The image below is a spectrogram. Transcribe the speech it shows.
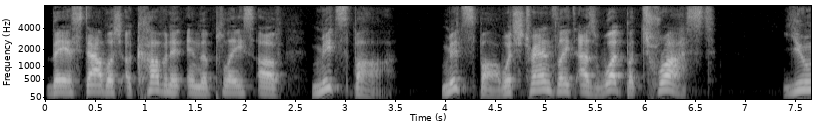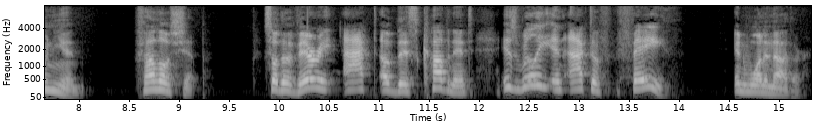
they establish a covenant in the place of Mizpah. Mizpah, which translates as what but trust, union, fellowship. So the very act of this covenant is really an act of faith in one another.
